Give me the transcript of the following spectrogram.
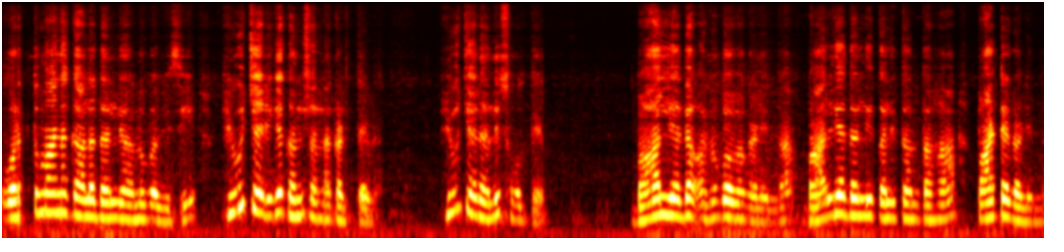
ವರ್ತಮಾನ ಕಾಲದಲ್ಲಿ ಅನುಭವಿಸಿ ಫ್ಯೂಚರಿಗೆ ಕನಸನ್ನ ಕಟ್ತೇವೆ. ಫ್ಯೂಚರ್ ಅಲ್ಲಿ ಸೋಲ್ತೇವೆ ಬಾಲ್ಯದ ಅನುಭವಗಳಿಂದ, ಬಾಲ್ಯದಲ್ಲಿ ಕಲಿತಂತಹ ಪಾಠಗಳಿಂದ,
